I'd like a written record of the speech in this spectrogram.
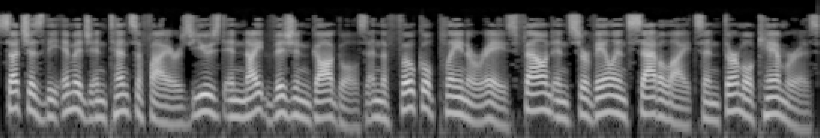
such as the image intensifiers used in night vision goggles and the focal plane arrays found in surveillance satellites and thermal cameras,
